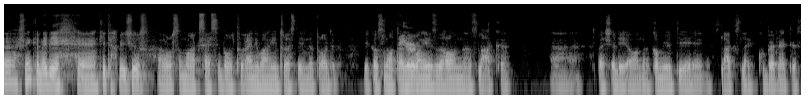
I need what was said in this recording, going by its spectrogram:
Uh, I think maybe uh, GitHub issues are also more accessible to anyone interested in the project because not everyone is on Slack, uh, especially on community Slacks like Kubernetes.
